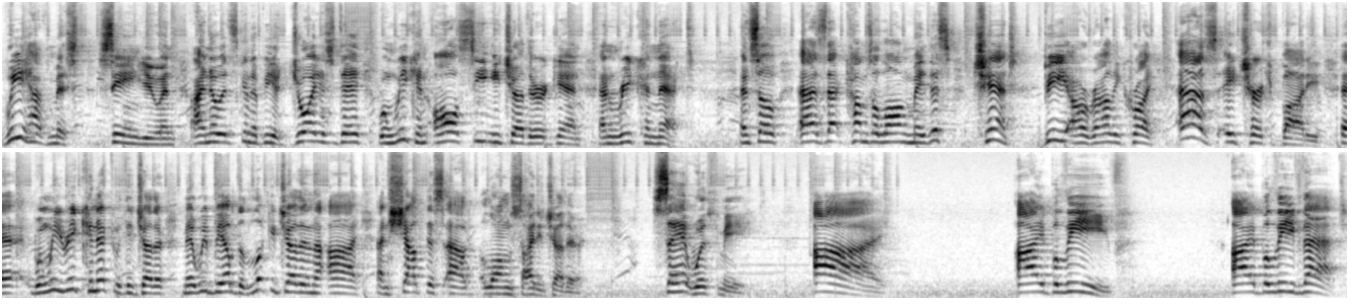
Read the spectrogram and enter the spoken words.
we have missed seeing you. And I know it's going to be a joyous day when we can all see each other again and reconnect. And so, as that comes along, may this chant be our rally cry as a church body. Uh, when we reconnect with each other, may we be able to look each other in the eye and shout this out alongside each other. Say it with me. I, I believe. I believe that.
